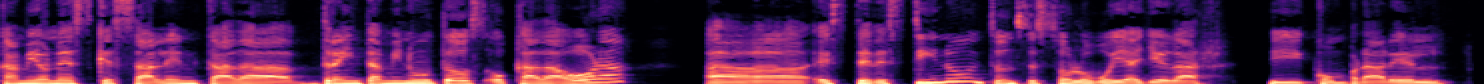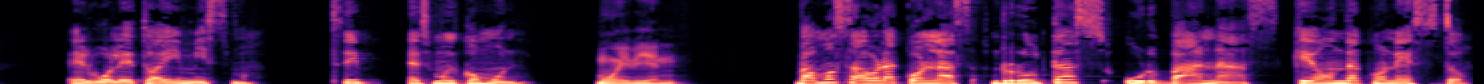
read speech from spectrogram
camiones que salen cada 30 minutos o cada hora a este destino, entonces solo voy a llegar y comprar el, el boleto ahí mismo. Sí, es muy común. Muy bien. Vamos ahora con las rutas urbanas. ¿Qué onda con esto?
